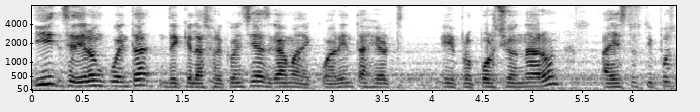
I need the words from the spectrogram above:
y se dieron cuenta de que las frecuencias gamma de 40 hertz eh, proporcionaron a estos tipos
